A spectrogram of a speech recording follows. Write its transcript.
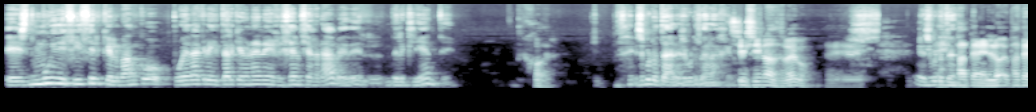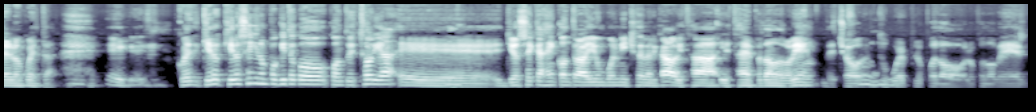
es muy difícil que el banco pueda acreditar que hay una negligencia grave del, del cliente. Joder. Es brutal, es brutal, Ángel. Sí, sí, no, desde luego. Eh, es brutal. Para tenerlo, para tenerlo en cuenta. Eh, quiero, quiero seguir un poquito con, tu historia. Eh, yo sé que has encontrado ahí un buen nicho de mercado y, está, y estás explotándolo bien. De hecho, en tu web lo puedo, lo puedo ver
